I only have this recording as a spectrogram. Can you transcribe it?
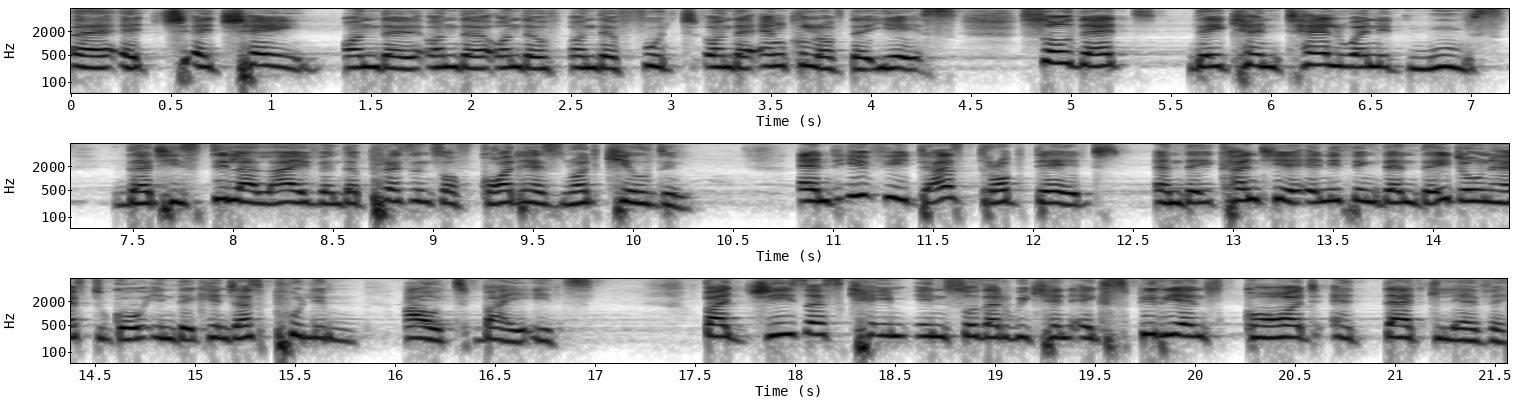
a, a, chain on the on the on the on the foot on the ankle of the yes so that they can tell when it moves that he's still alive and the presence of god has not killed him. And if he does drop dead and they can't hear anything then they don't have to go in. They can just pull him out by it but Jesus came in so that we can experience God at that level.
